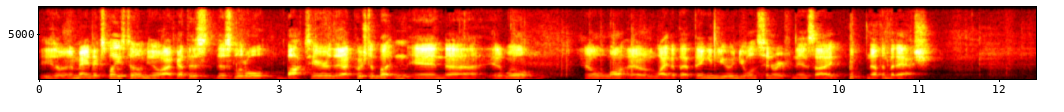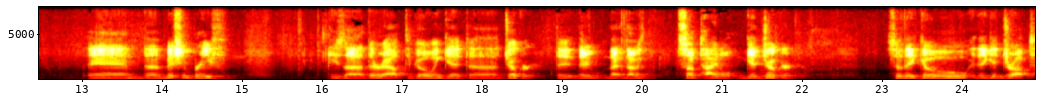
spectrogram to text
You know, Amanda explains to him, you know, I've got this this little box here that I pushed a button and uh, it will it'll, it'll light up that thing in you and you'll incinerate from the inside. Nothing but ash. And the mission brief, he's uh, they're out to go and get uh, Joker. They they that, that was subtitle get Joker. So they go, they get dropped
